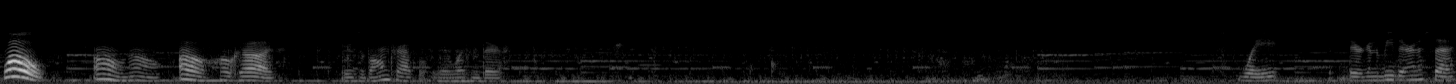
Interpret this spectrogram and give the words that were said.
Whoa! Oh no. Oh, oh god. There's a bomb trap over there, wasn't there? Just wait. They're gonna be there in a sec.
